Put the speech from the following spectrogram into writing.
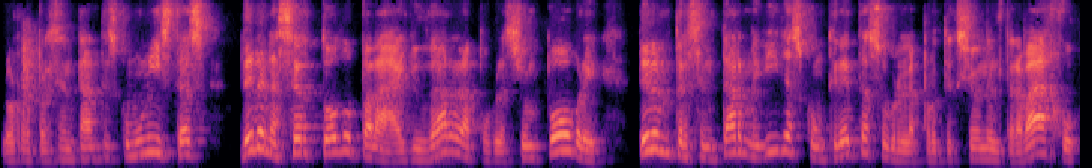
Los representantes comunistas deben hacer todo para ayudar a la población pobre, deben presentar medidas concretas sobre la protección del trabajo,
